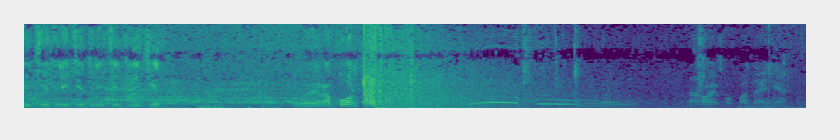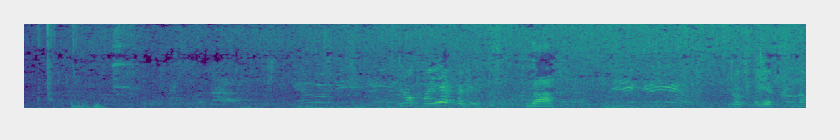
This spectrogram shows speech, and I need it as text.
Летит, летит, летит, летит. В аэропорт. Второе попадание. Серег, поехали? Да. Серег, поехали. На...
